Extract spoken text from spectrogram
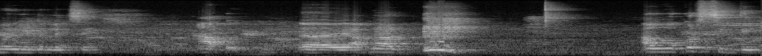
বইয়ের মধ্যে লিখছে। আপনার আবু বকর সিদ্দিক।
